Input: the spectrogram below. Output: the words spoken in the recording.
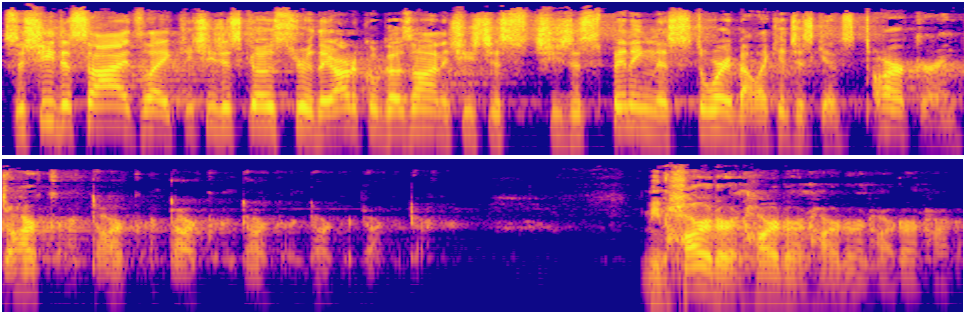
So she decides, like, she just goes through, the article goes on and she's just, she's just spinning this story about like it just gets darker and darker and darker and darker and darker and darker and darker and darker. I mean, harder and harder and harder and harder and harder.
